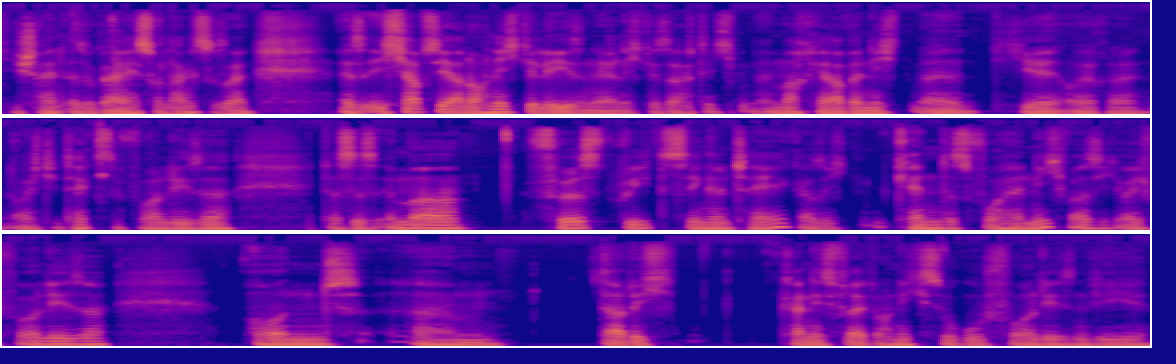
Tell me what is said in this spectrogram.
Die scheint also gar nicht so lang zu sein. Also ich habe sie ja noch nicht gelesen, ehrlich gesagt. Ich mache ja, wenn ich äh, hier eure, euch die Texte vorlese, das ist immer First Read Single Take. Also ich kenne das vorher nicht, was ich euch vorlese. Und ähm, dadurch kann ich es vielleicht auch nicht so gut vorlesen wie,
